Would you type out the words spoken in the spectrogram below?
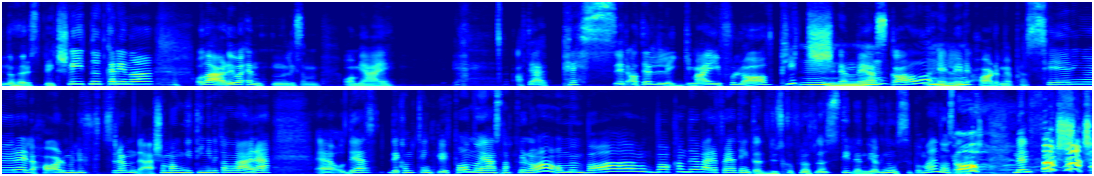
nå høres du litt sliten ut, Karina. Og da er det jo enten liksom om jeg at jeg presser, at jeg legger meg i for lav pitch enn det jeg skal. Eller har det med plassering å gjøre, eller har det med luftstrøm. Det er så mange ting det kan være. Eh, og det, det kan du tenke litt på når jeg snakker nå, om hva, hva kan det være. For jeg tenkte at du skal få lov til å stille en diagnose på meg nå snart. Men først,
